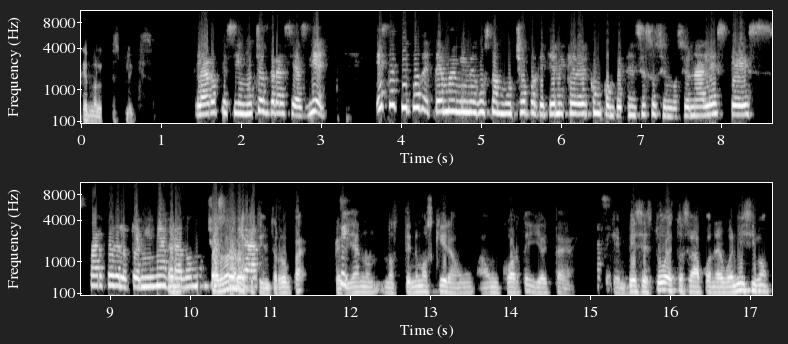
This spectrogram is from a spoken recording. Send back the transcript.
que nos las expliques. Claro que sí, muchas gracias. Bien, este tipo de tema a mí me gusta mucho porque tiene que ver con competencias socioemocionales, que es parte de lo que a mí me agradó mucho Perdóname que te interrumpa, pero ya no, nos tenemos que ir a un, a un corte y ahorita que empieces tú, esto se va a poner buenísimo.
